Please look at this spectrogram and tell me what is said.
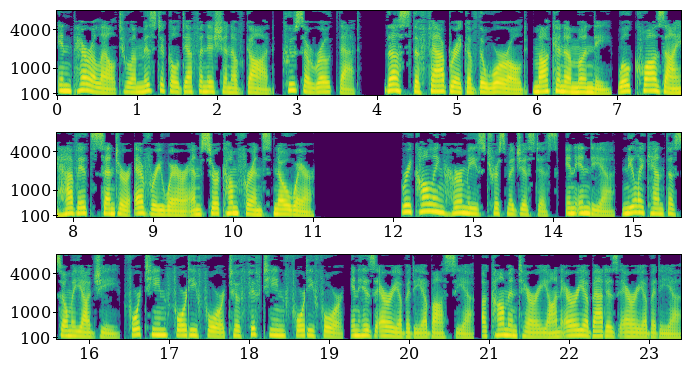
In parallel to a mystical definition of God, Cusa wrote that, Thus the fabric of the world mundi will quasi have its center everywhere and circumference nowhere. Recalling Hermes Trismegistus, in India, Nilakantha Somayaji (1444–1544), in his Aryabhatiya a commentary on Aryabhata's Aryabhatiya,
